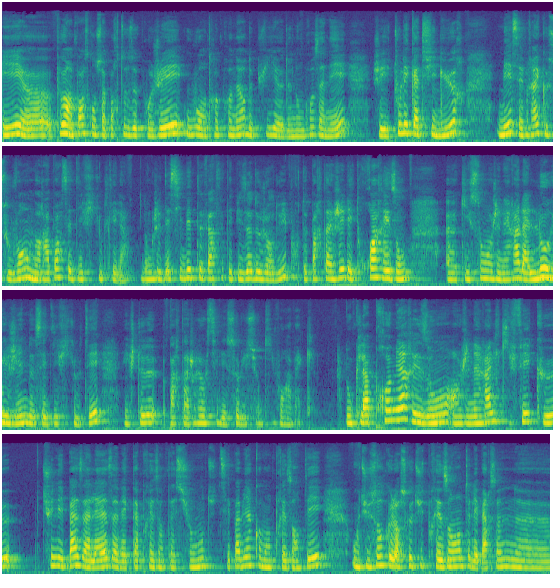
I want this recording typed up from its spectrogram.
Et euh, peu importe qu'on soit porteuse de projet ou entrepreneur depuis euh, de nombreuses années, j'ai eu tous les cas de figure, mais c'est vrai que souvent on me rapporte cette difficulté-là. Donc j'ai décidé de te faire cet épisode aujourd'hui pour te partager les trois raisons euh, qui sont en général à l'origine de cette difficulté et je te partagerai aussi les solutions qui vont avec. Donc la première raison en général qui fait que tu n'es pas à l'aise avec ta présentation, tu ne sais pas bien comment te présenter, ou tu sens que lorsque tu te présentes, les personnes, euh,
